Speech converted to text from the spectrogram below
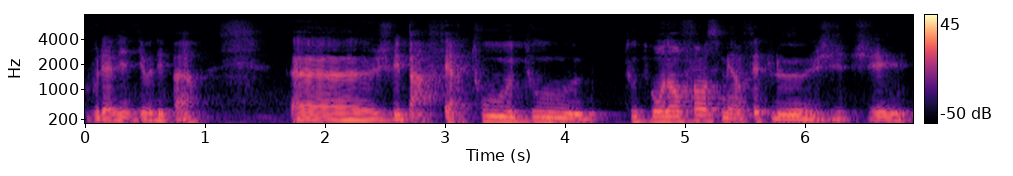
vous l'avez dit au départ. Euh, je vais pas refaire tout, tout, toute mon enfance, mais en fait, le, j'ai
